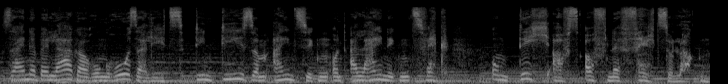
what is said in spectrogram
Seine Belagerung Rosalits dient diesem einzigen und alleinigen Zweck, um dich aufs offene Feld zu locken.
